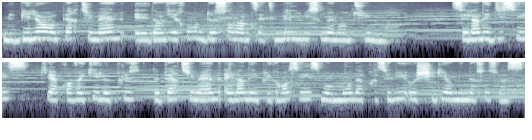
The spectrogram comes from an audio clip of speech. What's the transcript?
Le bilan en pertes humaines est d'environ 227 898 morts. C'est l'un des dix séismes qui a provoqué le plus de pertes humaines et l'un des plus grands séismes au monde après celui au Chili en 1960.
